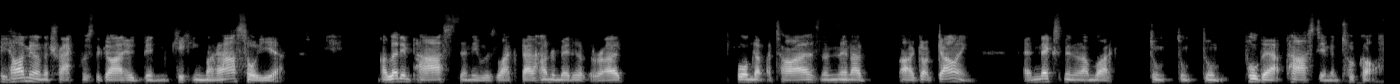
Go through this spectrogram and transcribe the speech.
behind me on the track was the guy who'd been kicking my ass all year. I let him pass, and he was like about 100 meters up the road, warmed up my tires, and then I, I got going. And next minute, I'm like, dum, dum, dum, pulled out past him and took off.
